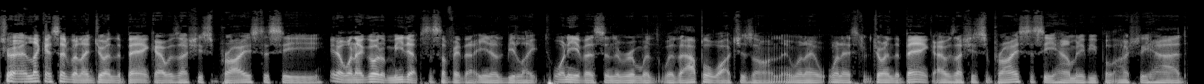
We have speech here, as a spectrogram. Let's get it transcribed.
Sure, and like I said, when I joined the bank, I was actually surprised to see, you know, when I go to meetups and stuff like that, you know, there'd be like twenty of us in the room with, with Apple watches on, and when I when I joined the bank, I was actually surprised to see how many people actually had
